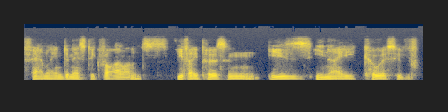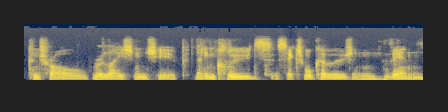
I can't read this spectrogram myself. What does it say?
family and domestic violence. If a person is in a coercive control relationship that includes sexual coercion, then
